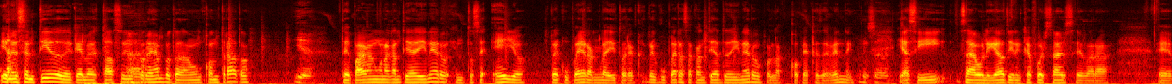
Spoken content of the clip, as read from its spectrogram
y en el sentido de que los Estados Unidos, por ejemplo, te dan un contrato Yeah. te pagan una cantidad de dinero y entonces ellos recuperan, la editorial recupera esa cantidad de dinero por las copias que se venden. Exacto. Y así, o sea, obligado tienen que esforzarse para eh,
